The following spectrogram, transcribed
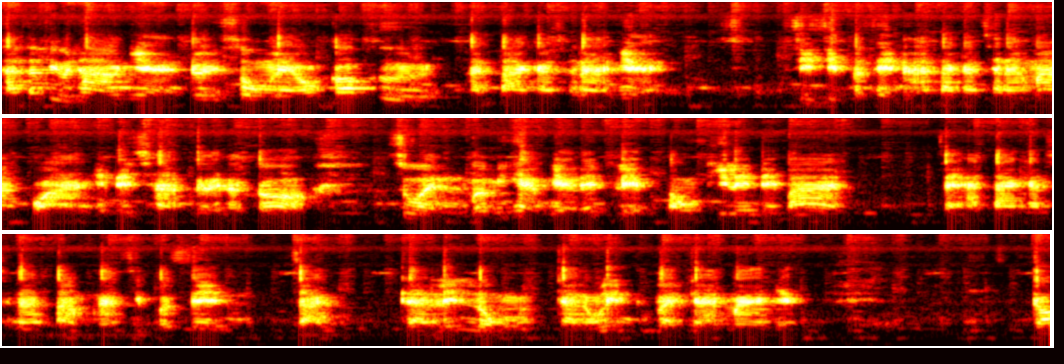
ฮัตเตอร์ฟิลทาวเนี่ยโดยทรงแล้วก็คืออัตราการชนะเนี่ย 40%นะอัตราการชนะมากกว่าเห็นได้ชัดเลย แล้วก็ส่วนเบอร์มิงแฮมเนี่ยได้เปรียบตรงที่เล่นในบ้าน แต่อัตราการชนะต่ำนะ10%จากการเล่นลงการลงเล่นทุกรายการมาเนี่ย ก็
